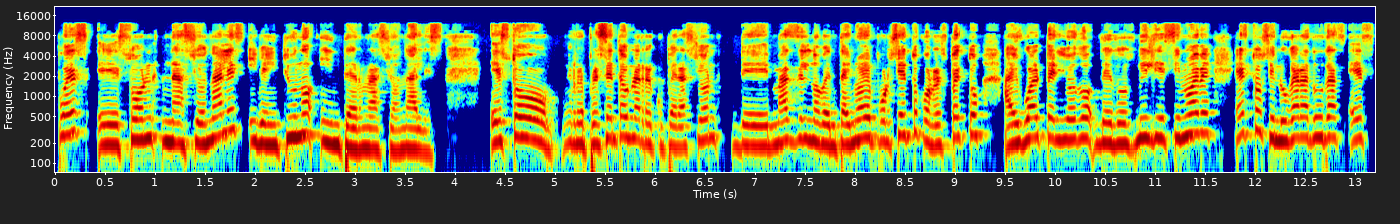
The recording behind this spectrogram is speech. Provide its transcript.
pues eh, son nacionales y 21 internacionales. Esto representa una recuperación de más del 99% con respecto a igual periodo de 2019. Esto sin lugar a dudas es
